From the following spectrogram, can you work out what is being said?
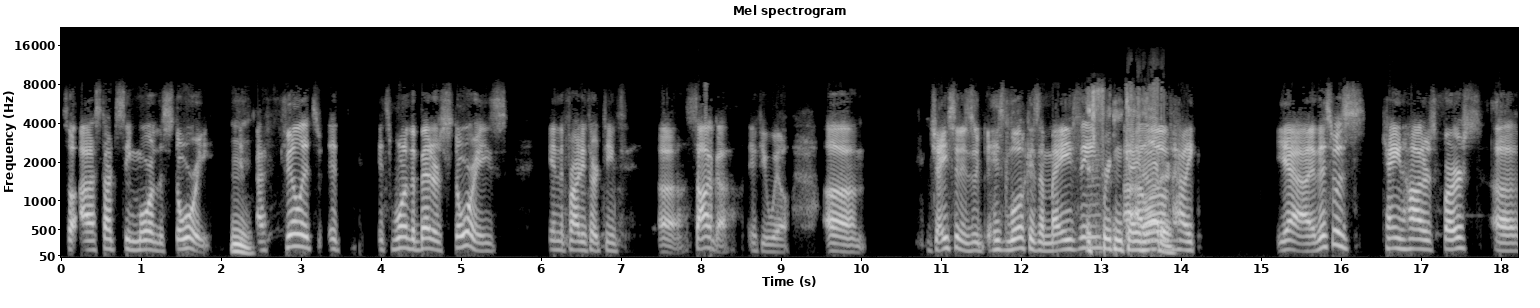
So I start to see more of the story. Mm. I feel it's it it's one of the better stories in the Friday Thirteenth uh, saga, if you will. Um, Jason is his look is amazing. It's freaking Kane I love Hodder. how he. Yeah, this was Kane Hodder's first uh,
